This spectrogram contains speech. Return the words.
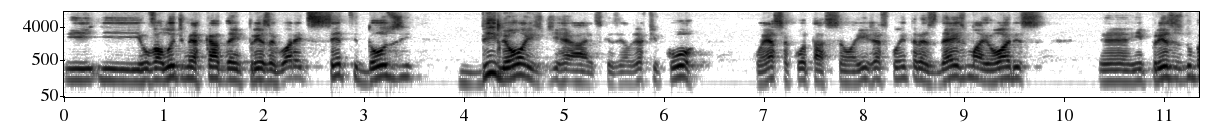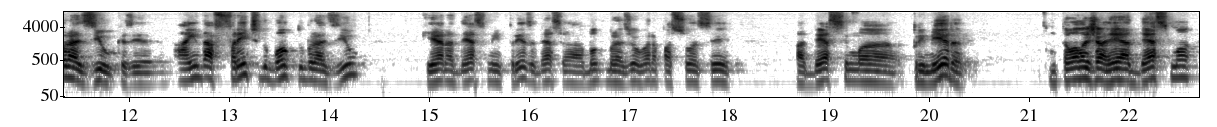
e, e, o valor de mercado da empresa agora é de 112 bilhões de reais. Quer dizer, ela já ficou, com essa cotação aí, já ficou entre as 10 maiores é, empresas do Brasil. Quer dizer, ainda à frente do Banco do Brasil, que era a décima empresa, dessa, o Banco do Brasil agora passou a ser a décima primeira. Então, ela já é a décima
